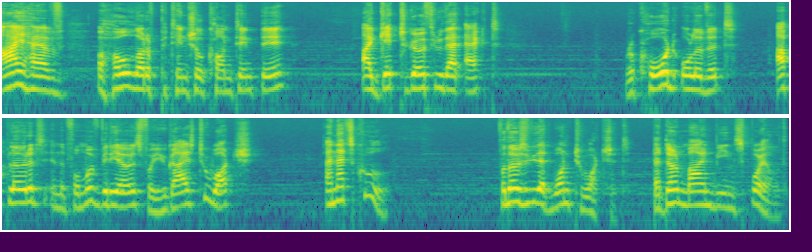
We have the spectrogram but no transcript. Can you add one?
I have a whole lot of potential content there. I get to go through that act, record all of it, upload it in the form of videos for you guys to watch, and that's cool. For those of you that want to watch it, that don't mind being spoiled.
